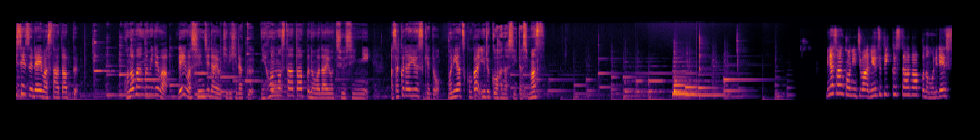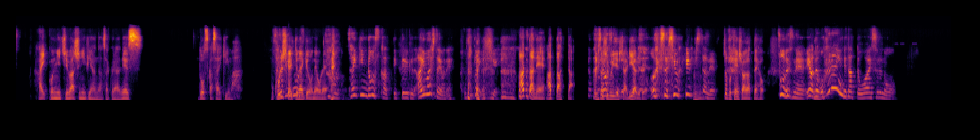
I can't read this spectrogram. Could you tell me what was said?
This is 令和スタートアップこの番組では令和新時代を切り開く日本のスタートアップの話題を中心に朝倉祐介と森敦子がゆるくお話しいたします皆さんこんにちはニュースピックスタートアップの森ですはい、こんにちは。シニフィアンの朝倉です。どうすか、最近は？これしか言ってないけどね、俺。最近どうすか？って言ってるけど会いましたよね？おとといだっけ？あったね、あったあった。お久しぶりでした、リアルで。お久しぶりでしたね、ちょっとテンション上がったよ。そうですねいやでもうんオフラインでだってお会いするの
